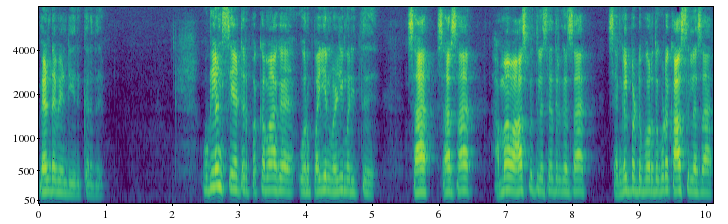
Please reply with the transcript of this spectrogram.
வேண்ட வேண்டி இருக்கிறது உட்லண்ட்ஸ் தியேட்டர் பக்கமாக ஒரு பையன் வழிமறித்து சார் சார் சார் அம்மாவை ஆஸ்பத்திரியில் சேர்த்துருக்கேன் சார். செங்கல்பட்டு போகிறது கூட காசு இல்லை சார்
